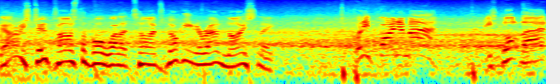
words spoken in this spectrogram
The Irish do pass the ball well at times, knocking it around nicely. Will he find a man? He's blocked that.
